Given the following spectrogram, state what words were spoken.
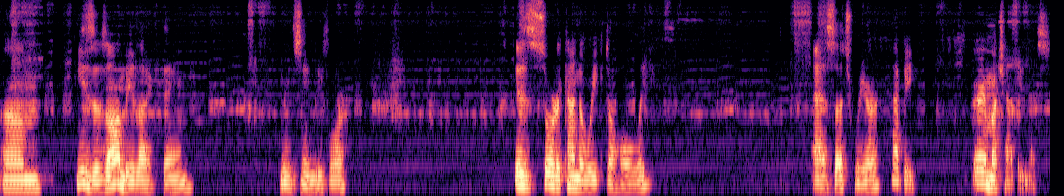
Um, he's a zombie-like thing we've seen before. Is sort of kind of weak to holy. As such, we are happy. Very much happiness.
